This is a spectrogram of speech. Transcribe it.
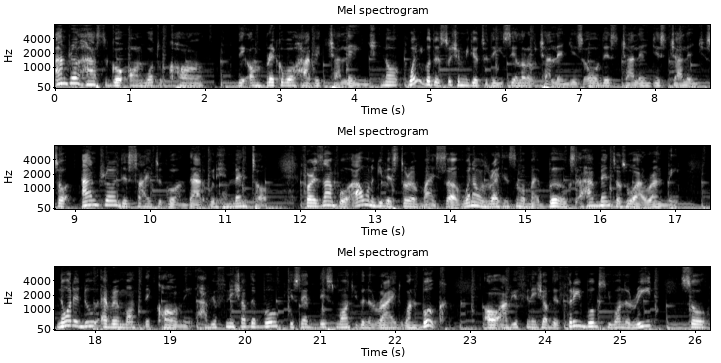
Andrea has to go on what we call the Unbreakable Habit Challenge. You know, when you go to social media today, you see a lot of challenges. Oh, this challenge, this challenge. So Andrea decided to go on that with her mentor. For example, I want to give a story of myself. When I was writing some of my books, I have mentors who are around me. You know what they do every month? They call me. Have you finished up the book? You said this month you're going to write one book. Or have you finished up the three books you want to read? So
